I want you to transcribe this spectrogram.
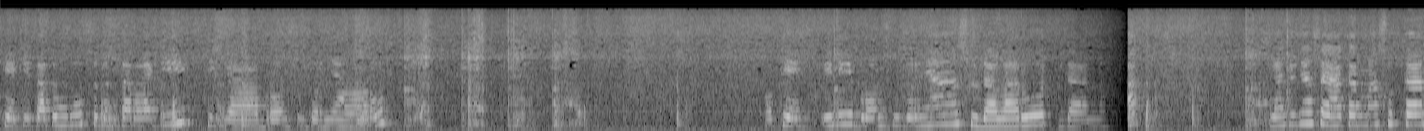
Oke, kita tunggu sebentar lagi hingga brown sugarnya larut. Oke, ini brown sugarnya sudah larut dan selanjutnya saya akan masukkan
